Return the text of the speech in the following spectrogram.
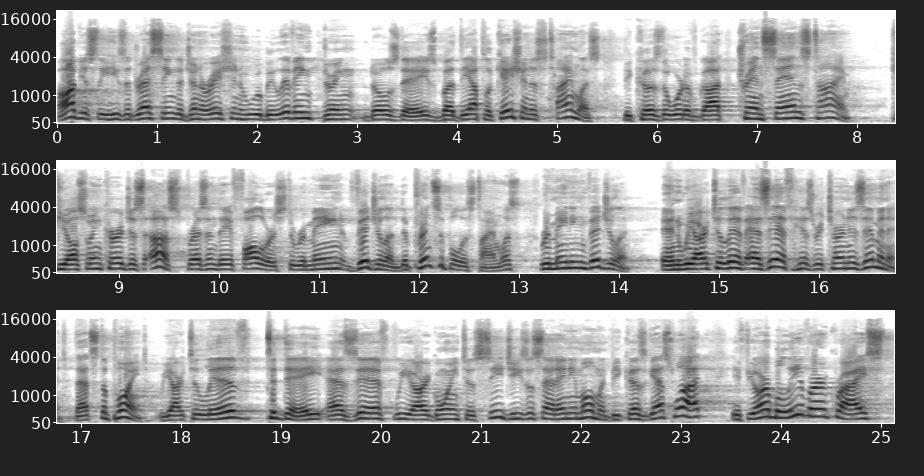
obviously, he's addressing the generation who will be living during those days, but the application is timeless because the Word of God transcends time. He also encourages us, present day followers, to remain vigilant. The principle is timeless, remaining vigilant. And we are to live as if His return is imminent. That's the point. We are to live today as if we are going to see Jesus at any moment. Because guess what? If you are a believer in Christ,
